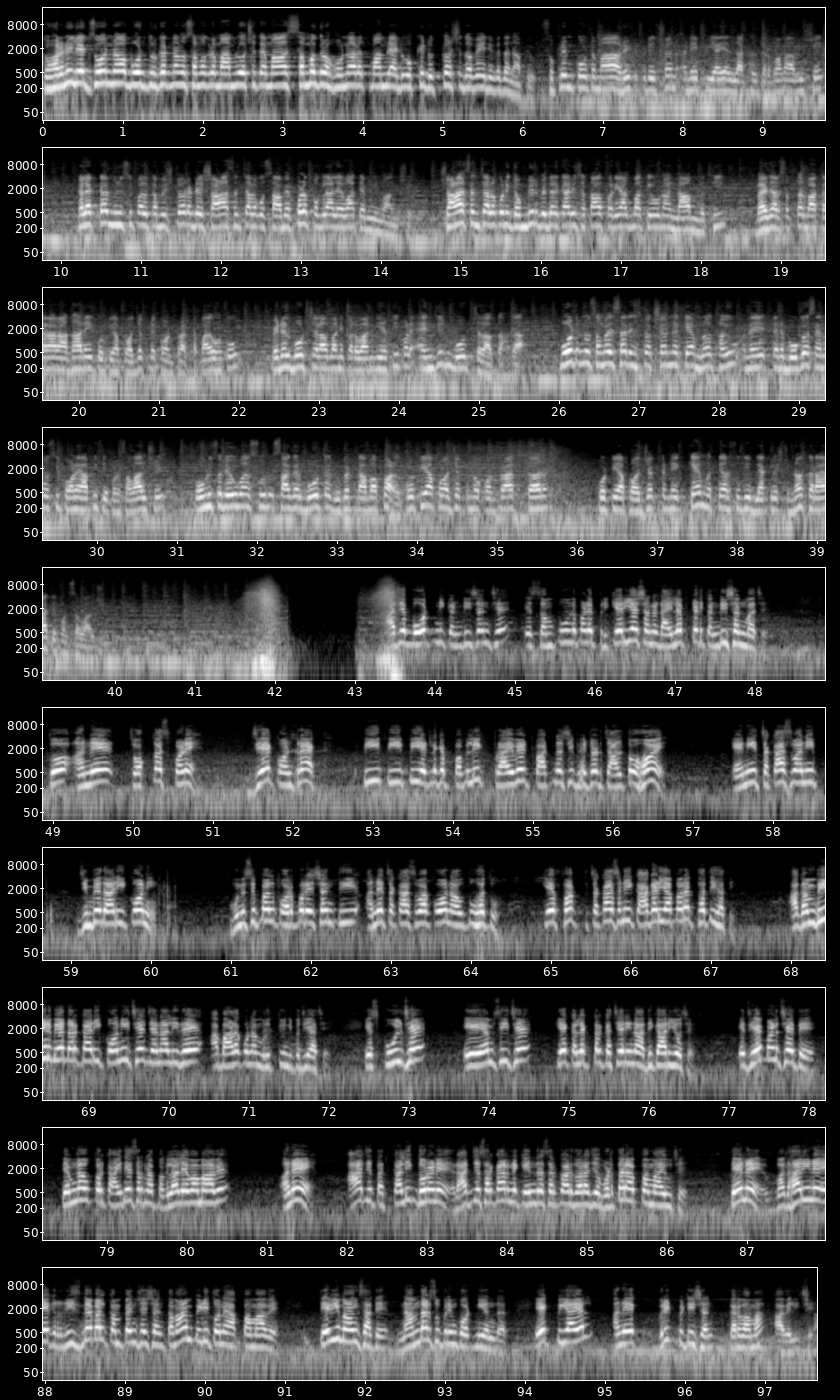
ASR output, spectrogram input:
તો Harni lake zone boat દુર્ઘટનાનો સમગ્ર મામલો છે, તેમાં સમગ્ર હોનારત મામલે એડવોકેટ ઉત્કર્ષ દવેએ નિવેદન આપ્યું. સુપ્રીમ કોર્ટમાં રીટ પિટિશન અને પીઆઈએલ દાખલ કરવામાં આવી છે. કલેક્ટર, મ્યુનિસિપલ કમિશનર અને શાળા સંચાલકો સામે પણ પગલાં લેવા તેમની માંગ છે. શાળા સંચાલકોની ગંભીર બેદરકારી છતાં ફરિયાદમાં તેઓના નામ નથી. બે હજાર સત્તરમાં કરાર આધારે કોટિયા પ્રોજેક્ટને કોન્ટ્રાક્ટ અપાયો હતો. પેડલ બોટ ચલાવવાની પરવાનગી હતી, પણ એન્જિન બોટ ચલાવતા હતા. બોટનું સમયસર ઇન્સ્પેક્શન કેમ ન થયું અને તેને બોગસ એનઓસી કોણે આપી તે પણ સવાલ છે. ઓગણીસો નેવુંમાં સુરસાગર બોટ દુર્ઘટનામાં પણ કોટિયા પ્રોજેક્ટનો કોન્ટ્રાક્ટર કોટિયા પ્રોજેક્ટને કેમ અત્યાર સુધી બ્લેકલિસ્ટ ન કરાયા તે પણ સવાલ છે. આ જે બોટની કન્ડિશન છે એ સંપૂર્ણપણે પ્રિકેરિયસ અને ડાયલેપ્ટેડ કન્ડિશનમાં છે. તો આને ચોક્કસપણે જે કોન્ટ્રાક્ટ પીપીપી એટલે કે પબ્લિક પ્રાઇવેટ પાર્ટનરશિપ હેઠળ ચાલતો હોય, એની ચકાસવાની જિમ્મેદારી કોની? મ્યુનિસિપલ કોર્પોરેશનથી અને ચકાસવા કોણ આવતું હતું? કે ફક્ત ચકાસણી કાગળિયા પર જ થતી હતી? આ ગંભીર બેદરકારી કોની છે? જેના લીધે આ બાળકોના મૃત્યુ નિપજ્યા છે. એ સ્કૂલ છે, એ એએમસી છે, કે કલેક્ટર કચેરીના અધિકારીઓ છે? એ જે પણ છે તે, તેમના ઉપર કાયદેસરના પગલાં લેવામાં આવે અને આ જે તાત્કાલિક ધોરણે રાજ્ય સરકાર ને કેન્દ્ર સરકાર દ્વારા જે વળતર આપવામાં આવ્યું છે, તેને વધારીને એક રીઝનેબલ કમ્પેન્સેશન તમામ પીડિતોને આપવામાં આવે તેવી માંગ સાથે નામદાર સુપ્રીમ કોર્ટની અંદર એક પીઆઈએલ અને એક બ્રિટ પિટિશન કરવામાં આવેલી છે.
